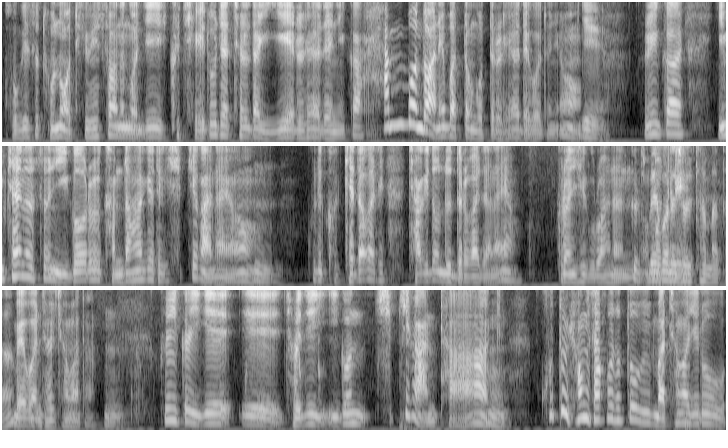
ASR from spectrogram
거기서 돈을 어떻게 회수하는 건지 그 제도 자체를 다 이해를 해야 되니까 한 번도 안 해봤던 것들을 해야 되거든요. 예. 그러니까 임차인으로서는 이거를 감당하기가 되게 쉽지가 않아요. 음. 그리고 그 게다가 자기 돈도 들어가잖아요. 그런 식으로 하는 그렇죠. 매번의 절차마다 매번 절차마다. 음. 그러니까 이게 예, 저희들이 이건 쉽지가 않다. 음. 그것도 형사고소도 마찬가지로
